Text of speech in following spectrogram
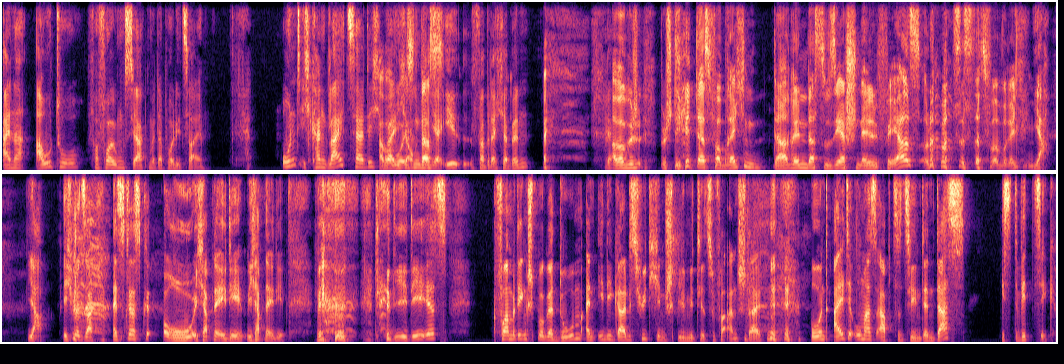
einer Autoverfolgungsjagd mit der Polizei. Und ich kann gleichzeitig, Aber weil ich auch dann das- ja eh Verbrecher bin, Aber be besteht das Verbrechen darin, dass du sehr schnell fährst? Oder was ist das Verbrechen? Ja, ja. Ich würde sagen, es, das, oh, ich habe eine Idee. Ich habe eine Idee. Die Idee ist, vor dem Regensburger Dom ein illegales Hütchenspiel mit dir zu veranstalten und alte Omas abzuziehen, denn das ist witzig.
